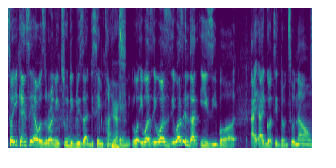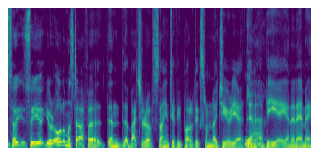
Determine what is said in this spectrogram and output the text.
So you can say I was running two degrees at the same time. Yes. And it it was it was it wasn't that easy, but I, I got it done. So now So, you- so you, you're Ola Mustafa, then a Bachelor of Scientific Politics from Nigeria, then Yeah. a BA and an MA.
